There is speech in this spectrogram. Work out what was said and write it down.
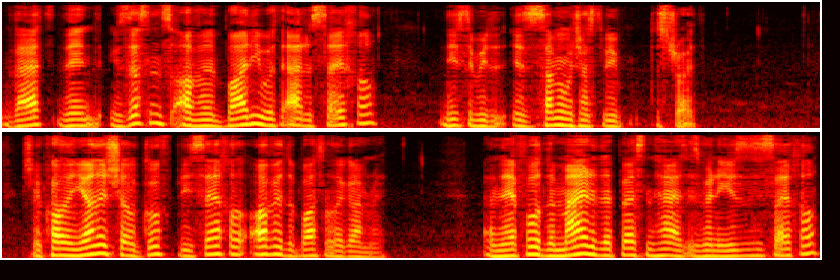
that the existence of a body without a seichel needs to be is something which has to be destroyed. And therefore, the mind that the person has is when he uses his seichel.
